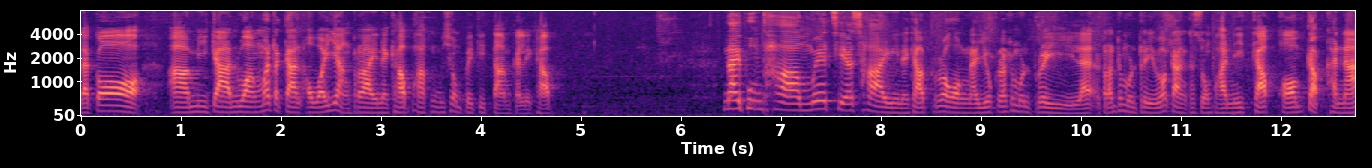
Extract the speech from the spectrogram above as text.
แล้วก็มีการวางมาตรการเอาไว้อย่างไรนะครับ พาคุณผู้ชมไปติดตามกันเลยครับนายภูมิธรรมเวชยชัยนะครับ รองนายกรัฐมนตรี และรัฐมนตรีว่าการกระทรวงพาณิชย์ครับ พร้อมกับคณะ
